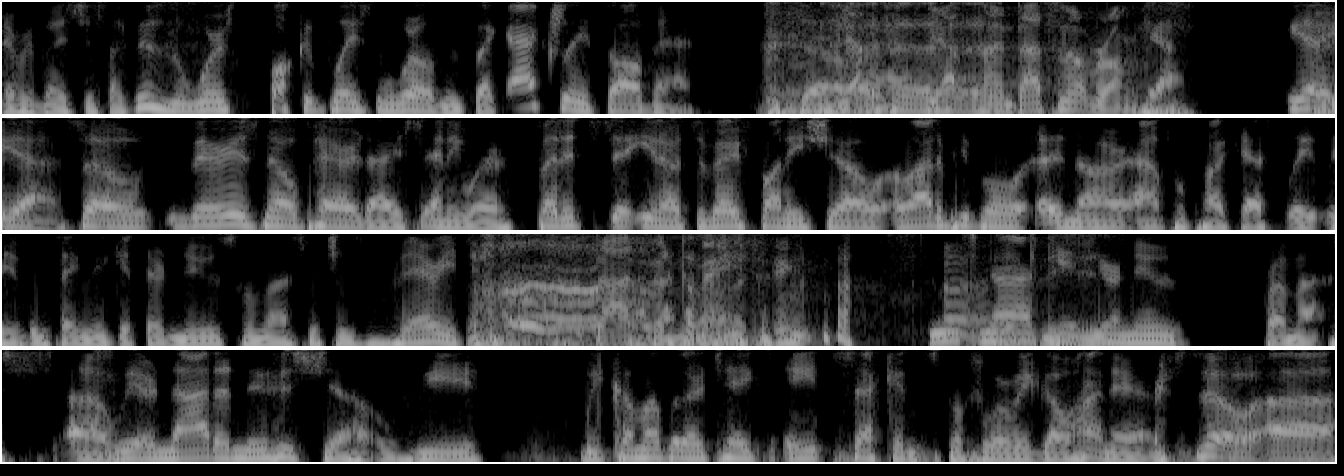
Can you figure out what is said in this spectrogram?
Everybody's just like, this is the worst fucking place in the world, and it's like actually it's all bad. So yeah, yeah, and that's not wrong. Yeah. Yeah, Right. yeah. So there is no paradise anywhere, but it's uh, you know it's a very funny show. A lot of people in our Apple podcast lately have been saying they get their news from us, which is very different. That's amazing. Do not get your news from us. Uh, we are not a news show. We we come up with our takes eight seconds before we go on air. So uh,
